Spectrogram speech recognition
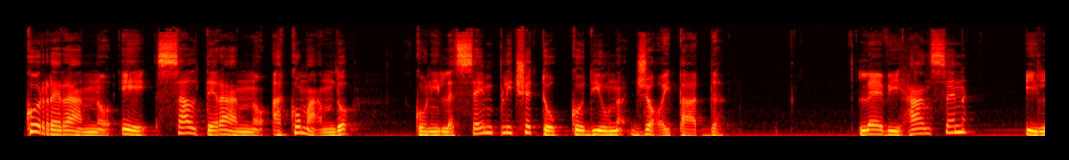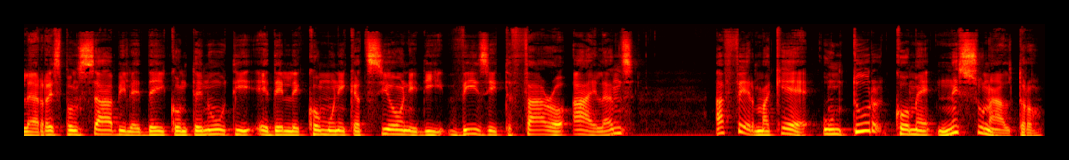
correranno e salteranno a comando con il semplice tocco di un joypad. Levi Hansen, il responsabile dei contenuti e delle comunicazioni di Visit Faroe Islands, afferma che è un tour come nessun altro.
